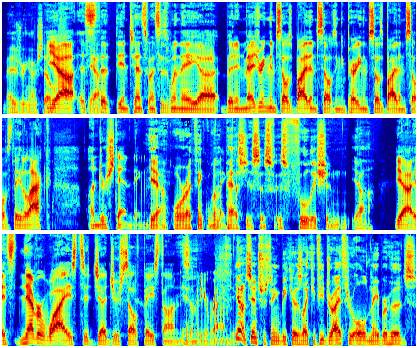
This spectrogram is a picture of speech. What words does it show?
measuring ourselves. yeah, it's Yeah. The, the intense one. It says when they, uh, but in measuring themselves by themselves and comparing themselves by themselves, they lack understanding. Yeah, or I think one of the passages is, is foolish and yeah. Yeah, it's never wise to judge yourself based on somebody around you. You know, it's interesting because like if you drive through old neighborhoods,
